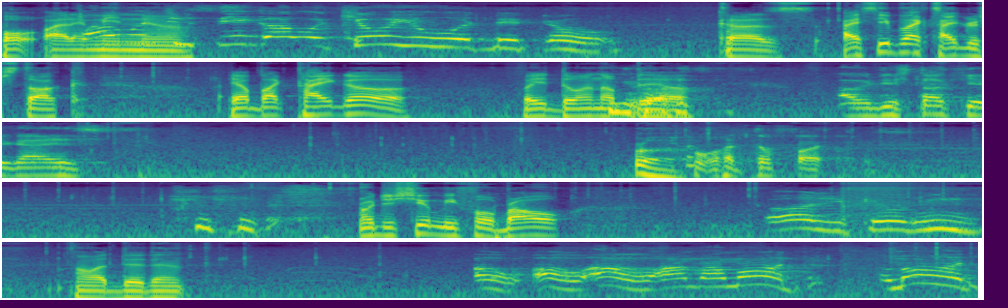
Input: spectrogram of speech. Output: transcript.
Oh, I didn't Why mean would you think I would kill you with it, though? Cause I see Black Tiger stuck. Yo, Black Tiger, what you doing up there? I was just stuck here, guys. what the fuck? What'd you shoot me for, bro? Oh, you killed me. No, I didn't. Oh, oh, oh, I'm, I'm on. I'm on.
